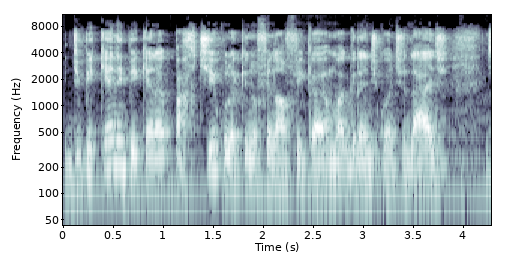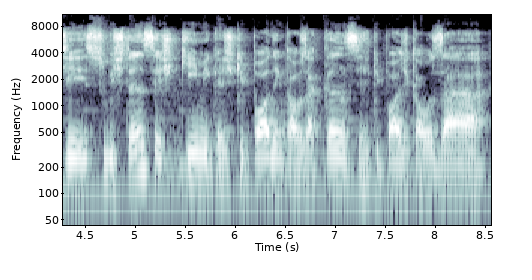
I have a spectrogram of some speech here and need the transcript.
de pequena em pequena partícula, que no final fica uma grande quantidade, de substâncias químicas que podem causar câncer, que pode causar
